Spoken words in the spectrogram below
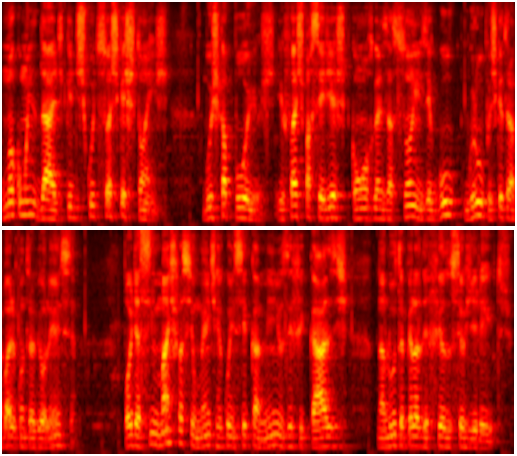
Uma comunidade que discute suas questões, busca apoios e faz parcerias com organizações e grupos que trabalham contra a violência, pode assim mais facilmente reconhecer caminhos eficazes na luta pela defesa dos seus direitos.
